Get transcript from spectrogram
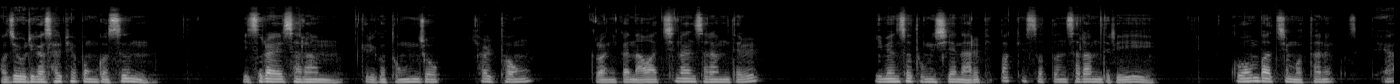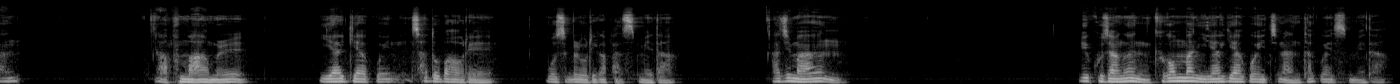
어제 우리가 살펴본 것은 이스라엘 사람 그리고 동족, 혈통 그러니까 나와 친한 사람들 이면서 동시에 나를 핍박했었던 사람들이 구원받지 못하는 것에 대한 아픈 마음을 이야기하고 있는 사도 바울의 모습을 우리가 봤습니다. 하지만 이 구장은 그것만 이야기하고 있지는 않다고 했습니다.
